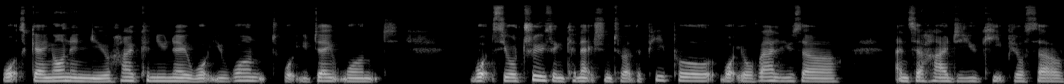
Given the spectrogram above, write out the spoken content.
what's going on in you, how can you know what you want, what you don't want, what's your truth in connection to other people, what your values are, and so how do you keep yourself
